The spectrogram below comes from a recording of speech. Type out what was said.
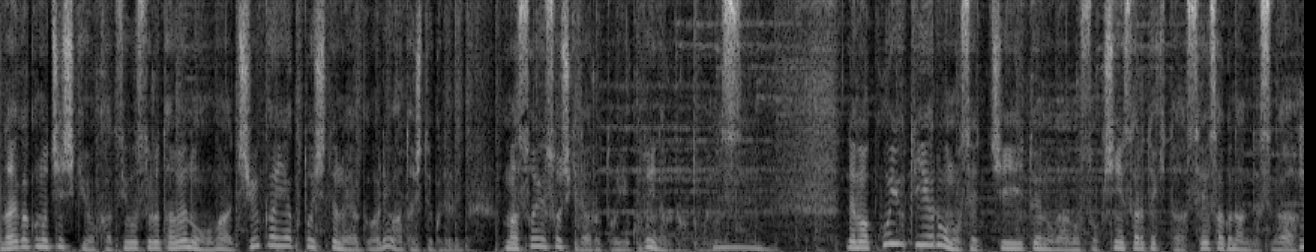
大学の知識を活用するための、まあ、仲介役としての役割を果たしてくれる、まあ、そういう組織であるということになるだろうと思います。でまあ、こういう TLO の設置というのがあの促進されてきた政策なんですがえ、え。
